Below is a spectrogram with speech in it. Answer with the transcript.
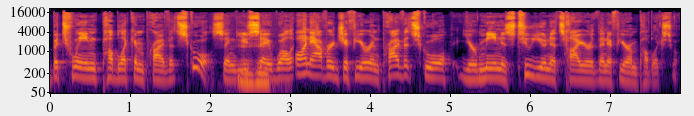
between public and private schools? And you say, mm-hmm. well, on average, if you're in private school, your mean is two units higher than if you're in public school.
